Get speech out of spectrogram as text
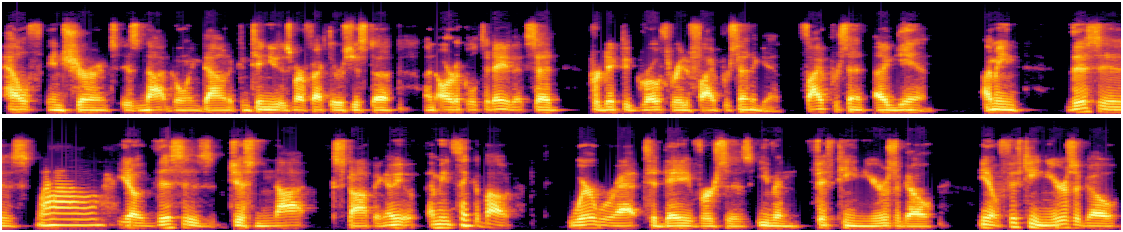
health insurance is not going down. It continues. As a matter of fact, there was just a, an article today that said predicted growth rate of 5% again. 5% again. I mean, this is wow. You know, this is just not stopping. I mean, I mean, think about where we're at today versus even 15 years ago. You know, 15 years ago,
